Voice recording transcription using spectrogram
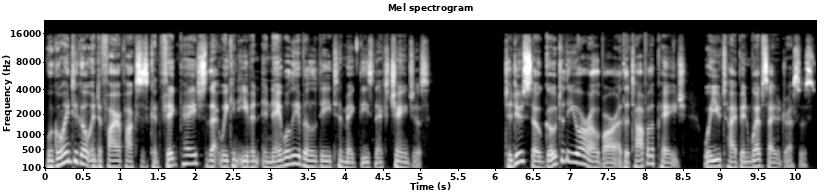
We're going to go into Firefox's config page so that we can even enable the ability to make these next changes. To do so, go to the URL bar at the top of the page where you type in website addresses.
